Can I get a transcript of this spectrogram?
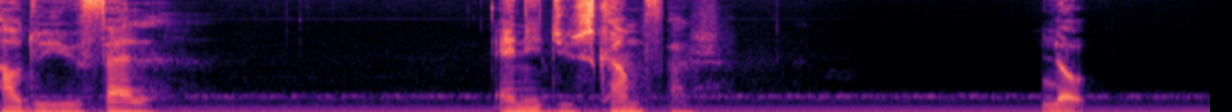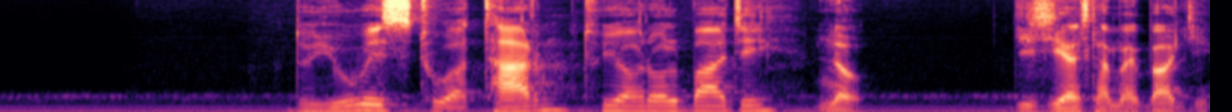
How do you feel? Any discomfort? No, Do you wish to return to your old body? no. This is just my body.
